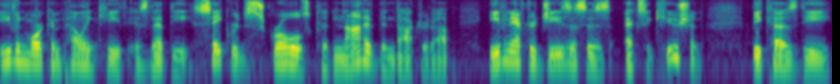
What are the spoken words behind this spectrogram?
even more compelling, Keith, is that the sacred scrolls could not have been doctored up even after Jesus' execution because the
